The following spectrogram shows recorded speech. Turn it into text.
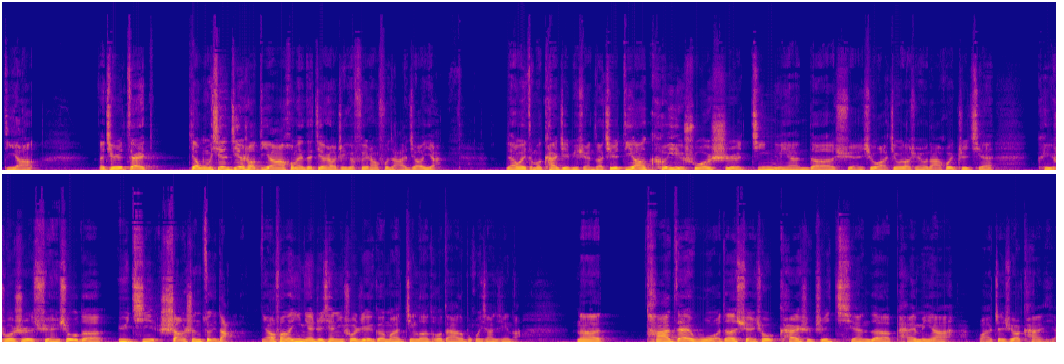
迪昂。那其实，在要我们先介绍迪昂，后面再介绍这个非常复杂的交易啊。两位怎么看这笔选择？其实迪昂可以说是今年的选秀啊，进入到选秀大会之前，可以说是选秀的预期上升最大。你要放在一年之前，你说这哥们进乐透，大家都不会相信的。那他在我的选秀开始之前的排名啊，我还真需要看一下，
